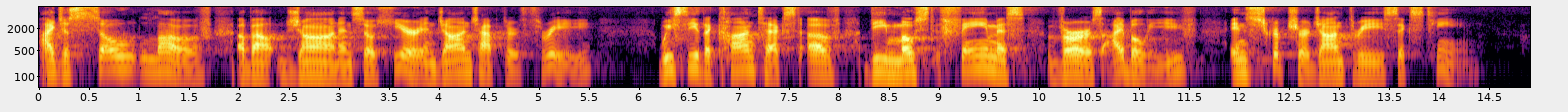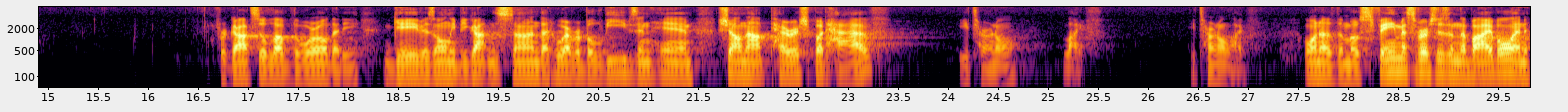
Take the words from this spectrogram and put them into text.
I just so love about John. And so here in John chapter 3, we see the context of the most famous verse, I believe, in Scripture, John 3 16. For God so loved the world that he gave his only begotten Son, that whoever believes in him shall not perish but have eternal life eternal life. One of the most famous verses in the Bible, and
